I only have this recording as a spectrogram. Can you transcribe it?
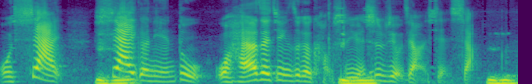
我下下一个年度我还要再进这个考试院，是不是有这样的现象？嗯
